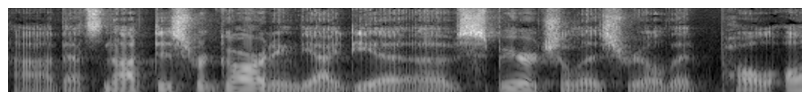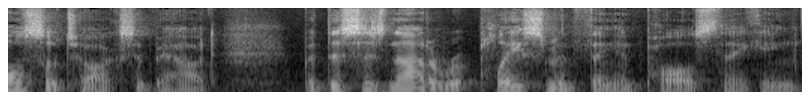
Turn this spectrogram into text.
Uh, that's not disregarding the idea of spiritual Israel that Paul also talks about, but this is not a replacement thing in Paul's thinking.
